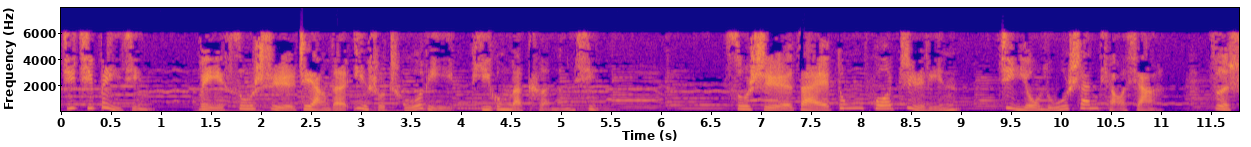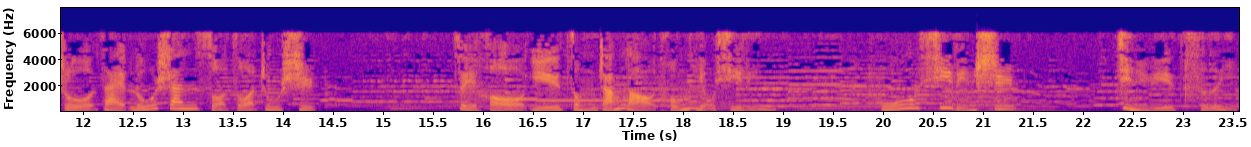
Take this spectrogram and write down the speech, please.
及其背景。为苏轼这样的艺术处理提供了可能性。苏轼在东坡志林《寄游庐山条》下自述在庐山所作诸诗，最后与总长老同游西林，图西林诗，尽于此矣。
